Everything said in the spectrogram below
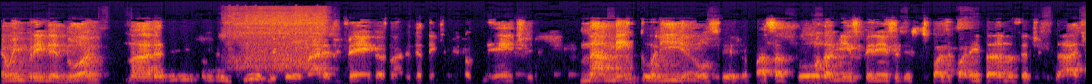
é um empreendedor na área de público, na área de vendas, na área de atendimento ao cliente, na mentoria, ou seja, passar toda a minha experiência desses quase 40 anos de atividade,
